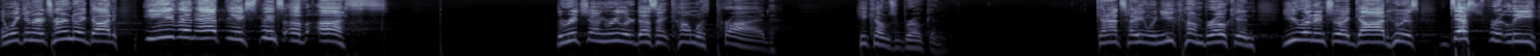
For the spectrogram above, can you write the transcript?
And we can return to a God even at the expense of us. The rich young ruler doesn't come with pride, he comes broken. Can I tell you, when you come broken, you run into a God who is desperately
